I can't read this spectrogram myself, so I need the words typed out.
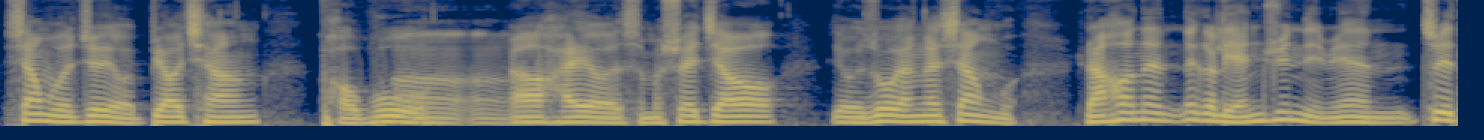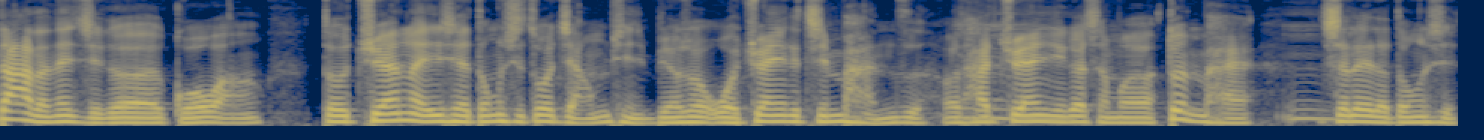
项目就有标枪、跑步，嗯嗯，然后还有什么摔跤，有若干个项目。然后那那个联军里面最大的那几个国王都捐了一些东西做奖品，比如说我捐一个金盘子，或者他捐一个什么盾牌嗯之类的东西。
